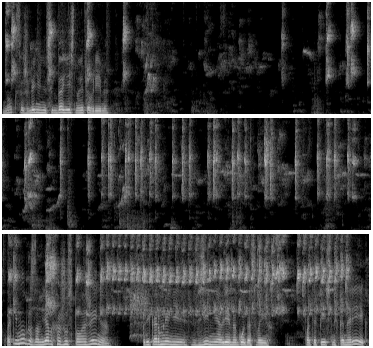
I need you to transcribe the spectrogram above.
Но, к сожалению, не всегда есть на это время. Таким образом, я выхожу с положения при кормлении в зимнее время года своих подопечных канареек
